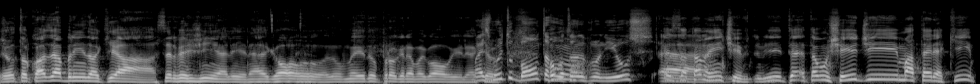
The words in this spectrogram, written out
Eu tô quase abrindo aqui a cervejinha ali, né? Igual no meio do programa, igual o William. Mas Aqui, muito bom tá Vamos- voltando pro News. É, Exatamente. Estamos cheios de matéria aqui.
